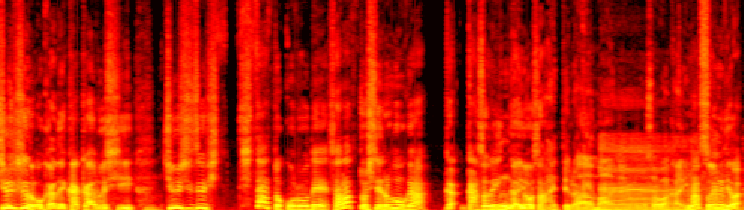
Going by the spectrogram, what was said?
抽出お金かかるし抽出ししたところでさらっとしてる方がガガソリンが要素入ってるわけ。あーまあそれわかりまあ、そういう意味では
